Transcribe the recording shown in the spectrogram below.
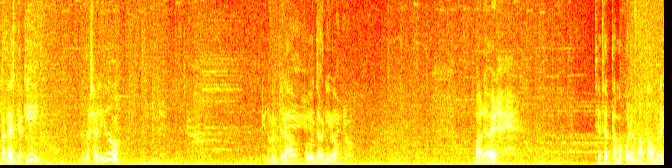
¿qué hace este aquí? ¿Dónde ha salido? Me he enterado por dónde ha venido. Vale, a ver. Si acertamos con el mapa, hombre.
